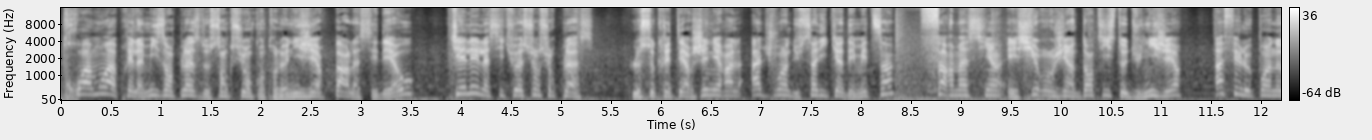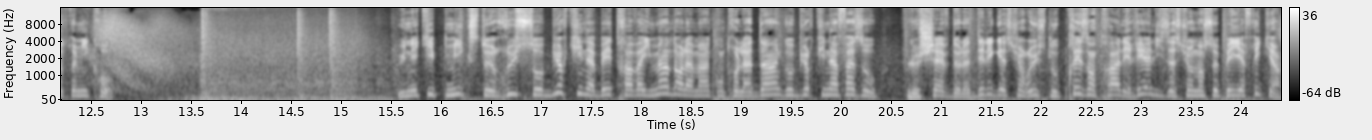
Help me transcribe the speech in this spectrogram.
Trois mois après la mise en place de sanctions contre le Niger par la CDAO, quelle est la situation sur place? Le secrétaire général adjoint du syndicat des médecins, pharmaciens et chirurgiens dentistes du Niger a fait le point à notre micro. Une équipe mixte russo-burkinabé travaille main dans la main contre la dingue au Burkina Faso. Le chef de la délégation russe nous présentera les réalisations dans ce pays africain.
